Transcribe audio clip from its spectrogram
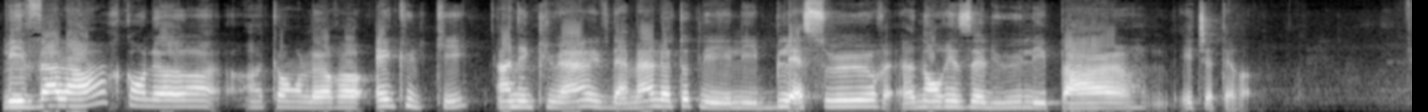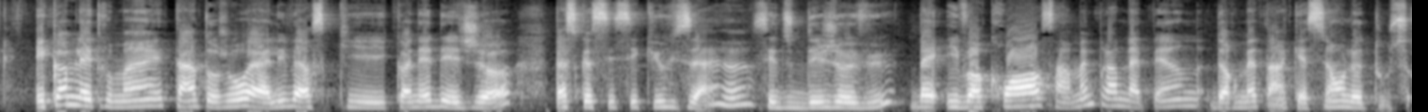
les valeurs qu'on leur, qu'on leur a inculquées, en incluant évidemment toutes les, les blessures euh, non résolues, les peurs, etc. Et comme l'être humain tend toujours à aller vers ce qu'il connaît déjà, parce que c'est sécurisant, hein, c'est du déjà vu, ben, il va croire, sans même prendre la peine de remettre en question tout ça.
